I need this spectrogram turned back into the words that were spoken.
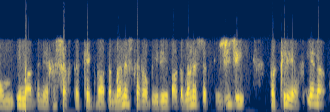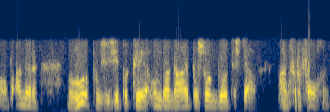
om iemand in die gesig te kyk wat 'n minister op hierdie wat 'n minister posisie beklee of een of ander hoë posisie beklee om dan daai persoon bloot te stel aan vervolging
